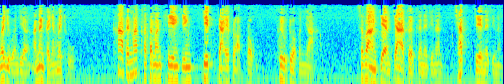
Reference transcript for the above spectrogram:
ว่าอยู่อันเดียว อันนั้นก็ยังไม่ถูก ถ้าเป็นมรรคสมังคีจริงจิตใจปลอดโปร่งคือตัวปัญญา สว่างแจ่มจ้าเกิดขึ้นในที่นั้น ชัดเจนในที่นั้น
